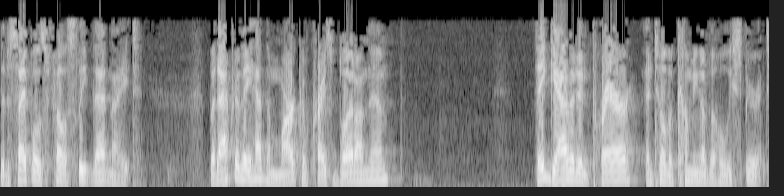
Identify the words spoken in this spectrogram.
The disciples fell asleep that night, but after they had the mark of Christ's blood on them, they gathered in prayer until the coming of the Holy Spirit,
